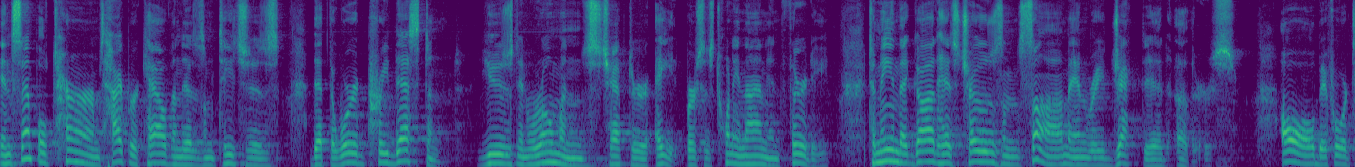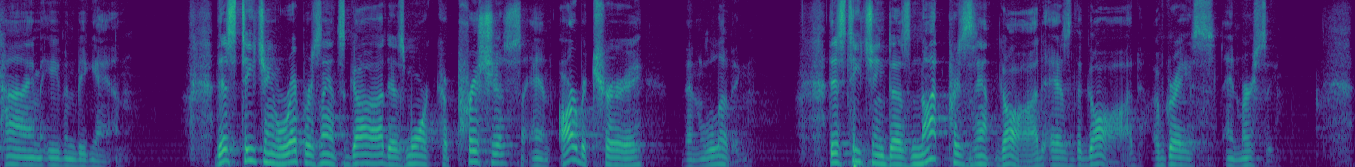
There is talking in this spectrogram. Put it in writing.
In simple terms, hyper Calvinism teaches that the word predestined used in Romans chapter 8, verses 29 and 30, to mean that God has chosen some and rejected others, all before time even began. This teaching represents God as more capricious and arbitrary than loving. This teaching does not present God as the God of grace and mercy.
